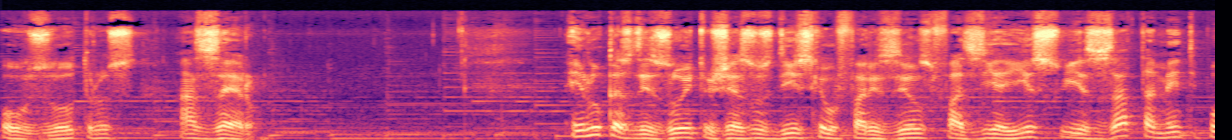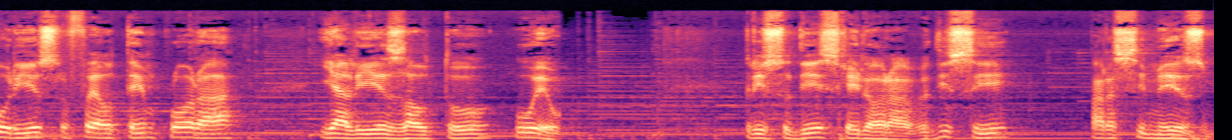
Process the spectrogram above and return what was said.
ou os outros a zero. Em Lucas 18, Jesus diz que o fariseu fazia isso e exatamente por isso foi ao templo orar e ali exaltou o eu. Cristo diz que ele orava de si para si mesmo.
